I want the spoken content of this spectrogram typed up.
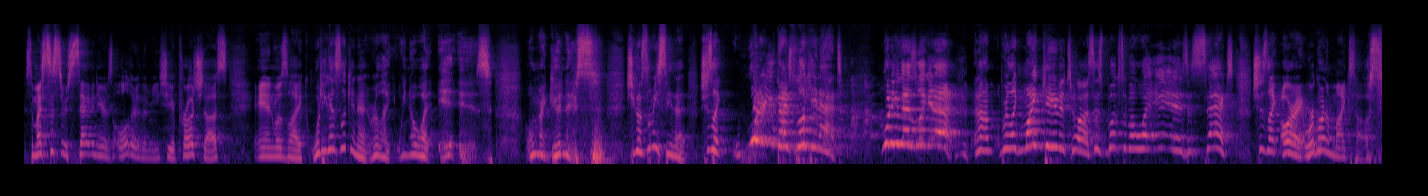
So my sister's seven years older than me. She approached us and was like, What are you guys looking at? We're like, We know what it is. Oh my goodness. She goes, Let me see that. She's like, What are you guys looking at? What are you guys looking at? And um, we're like, Mike gave it to us. This book's about what it is. It's sex. She's like, all right, we're going to Mike's house.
